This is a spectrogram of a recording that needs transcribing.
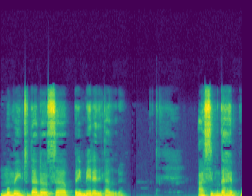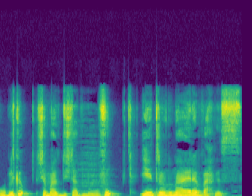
o momento da nossa primeira ditadura. A Segunda República, chamado de Estado Novo, e entrando na era Vargas.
